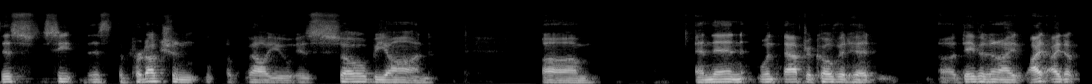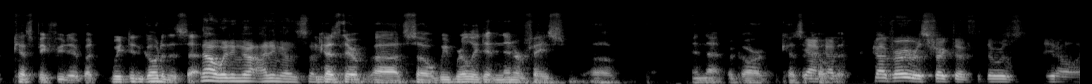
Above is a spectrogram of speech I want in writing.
This see this the production value is so beyond. Um, and then when after COVID hit, uh, David and I, I, I don't can't speak for you, David, but we didn't go to the set No, we didn't go. I didn't go to the city because there. Uh, so we really didn't interface uh, in that regard because of Yeah, COVID. got very restrictive. There was, you know,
